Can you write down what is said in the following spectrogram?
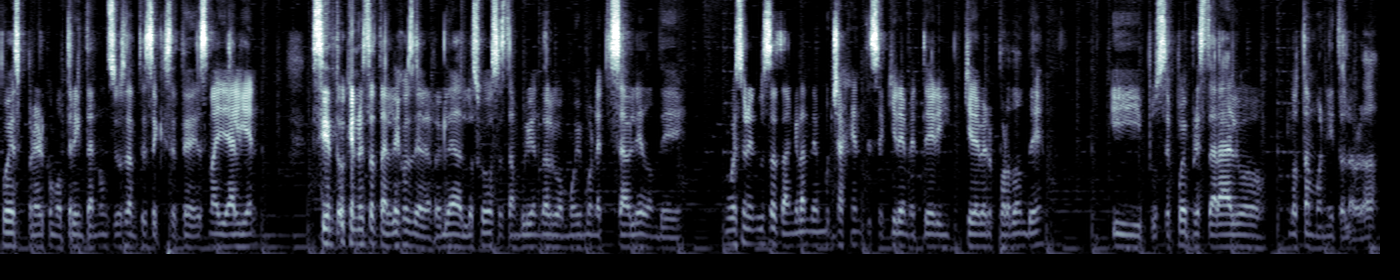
puedes poner como 30 anuncios antes de que se te desmaye alguien. Siento que no está tan lejos de la realidad. Los juegos están volviendo algo muy monetizable donde como es una industria tan grande mucha gente se quiere meter y quiere ver por dónde y pues se puede prestar algo no tan bonito la verdad.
